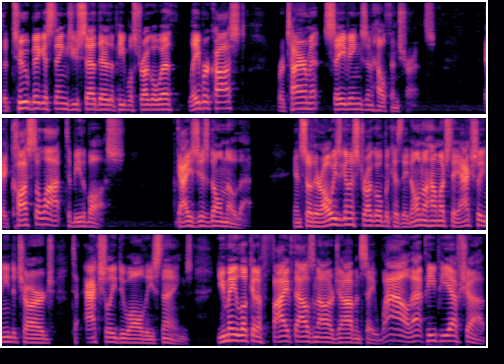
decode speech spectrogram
The two biggest things you said there that people struggle with labor cost, retirement, savings, and health insurance. It costs a lot to be the boss. Guys just don't know that. And so they're always going to struggle because they don't know how much they actually need to charge to actually do all these things. You may look at a $5,000 job and say, wow, that PPF shop.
